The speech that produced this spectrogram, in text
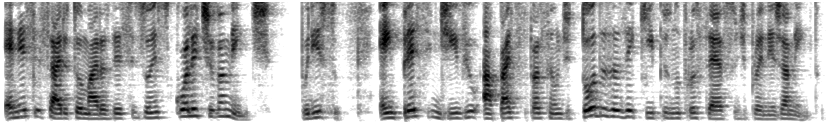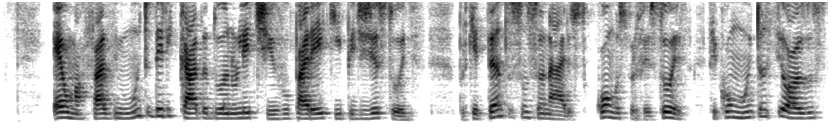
é necessário tomar as decisões coletivamente. Por isso, é imprescindível a participação de todas as equipes no processo de planejamento é uma fase muito delicada do ano letivo para a equipe de gestores, porque tanto os funcionários como os professores ficam muito ansiosos,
